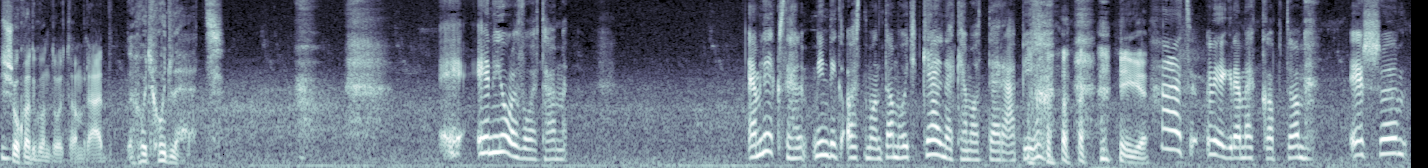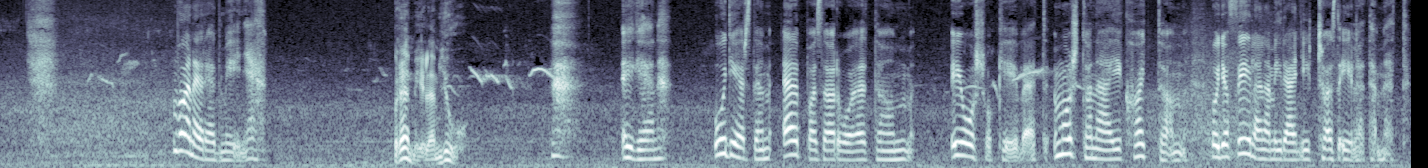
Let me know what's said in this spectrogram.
Sokat gondoltam rád, hogy hogy lehetsz. É- Én jól voltam. Emlékszel, mindig azt mondtam, hogy kell nekem a terápia. Igen. Hát, végre megkaptam. És ö, van eredménye. Remélem jó. Igen. Úgy érzem, elpazaroltam jó sok évet. Mostanáig hagytam, hogy a félelem irányítsa az életemet.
